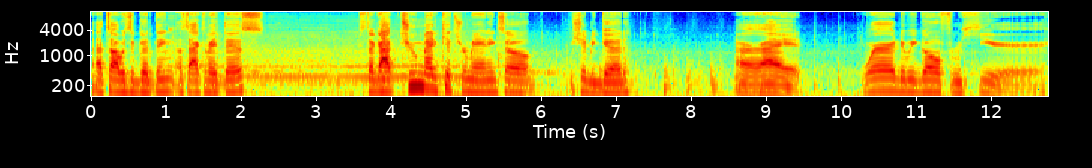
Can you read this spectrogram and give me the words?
That's always a good thing. Let's activate this. Still got two med kits remaining, so we should be good. Alright. Where do we go from here?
